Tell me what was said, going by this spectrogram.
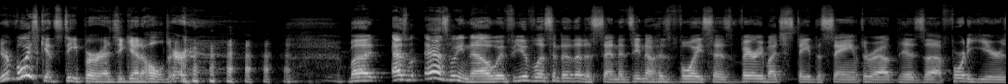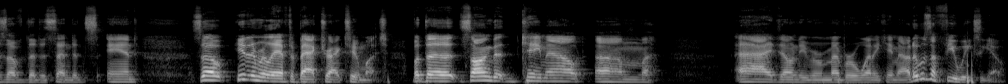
your voice gets deeper as you get older. but as as we know, if you've listened to the Descendents, you know his voice has very much stayed the same throughout his uh, 40 years of the Descendents, and so he didn't really have to backtrack too much. But the song that came out, um, I don't even remember when it came out. It was a few weeks ago.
